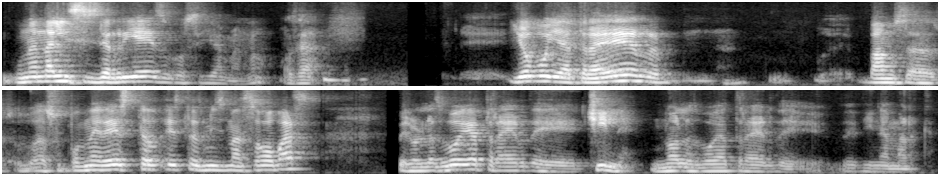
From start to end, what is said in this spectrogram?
un análisis de riesgo se llama, ¿no? O sea, yo voy a traer vamos a, suponer estas mismas ovas, pero las voy a traer de Chile, no las voy a traer de, Dinamarca.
